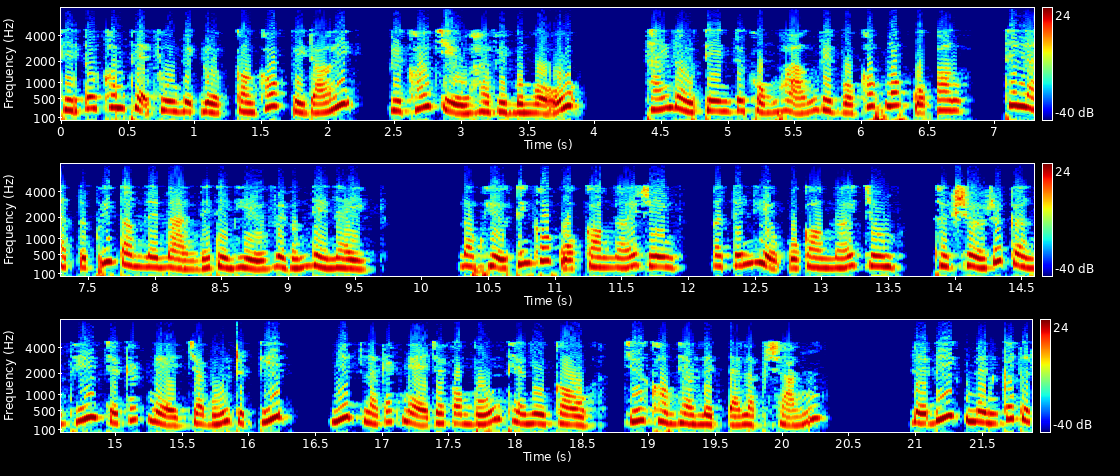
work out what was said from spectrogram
thì tôi không thể phân biệt được con khóc vì đói, vì khó chịu hay vì buồn ngủ. Tháng đầu tiên tôi khủng hoảng vì vụ khóc lóc của con, thế là tôi quyết tâm lên mạng để tìm hiểu về vấn đề này. Đọc hiểu tiếng khóc của con nói riêng và tín hiệu của con nói chung thật sự rất cần thiết cho các mẹ cho bú trực tiếp, nhất là các mẹ cho con bú theo nhu cầu chứ không theo lịch đã lập sẵn. Để biết mình có thực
